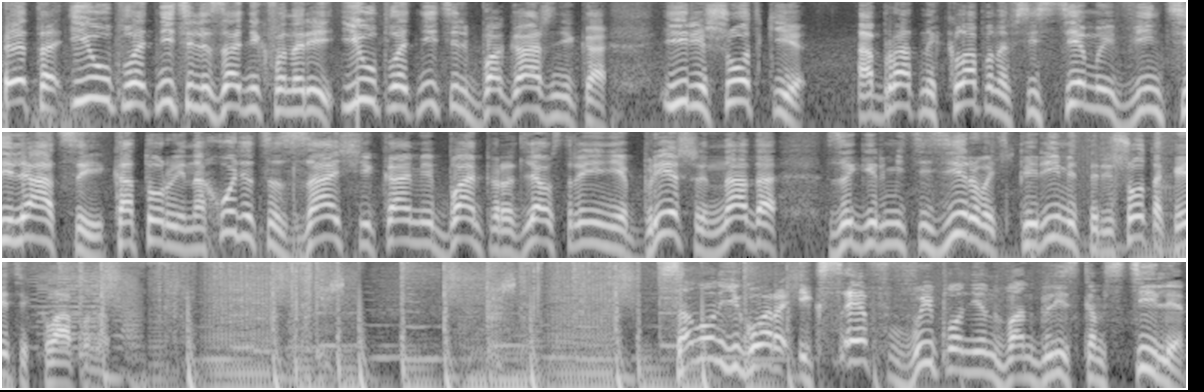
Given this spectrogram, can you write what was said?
Это и уплотнители задних фонарей, и уплотнитель багажника, и решетки обратных клапанов системы вентиляции, которые находятся за щеками бампера. Для устранения бреши надо загерметизировать периметр решеток этих клапанов. Салон Jaguar XF выполнен в английском стиле,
